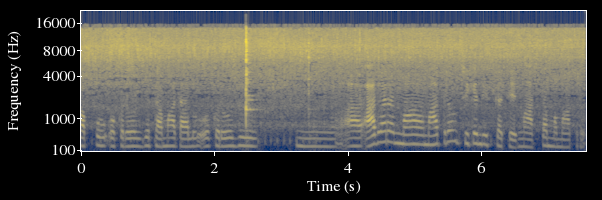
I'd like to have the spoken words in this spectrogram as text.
పప్పు ఒకరోజు టమాటాలు ఒకరోజు ఆదివారం మా మాత్రం చికెన్ తీసుకొచ్చేది మా అత్తమ్మ మాత్రం.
